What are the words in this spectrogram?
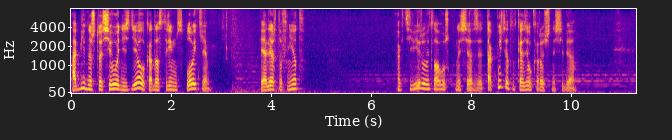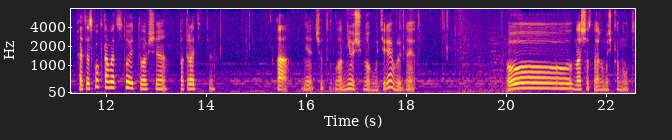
обидно, что сегодня сделал, когда стрим с плойки. И алертов нет. Активировать ловушку на себя взять. Так, пусть этот козел, короче, на себя. Хотя сколько там это стоит-то вообще потратить-то? А, нет, что-то, ладно, не очень много мы теряем вроде на это. О, нас сейчас, наверное, мочканут.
